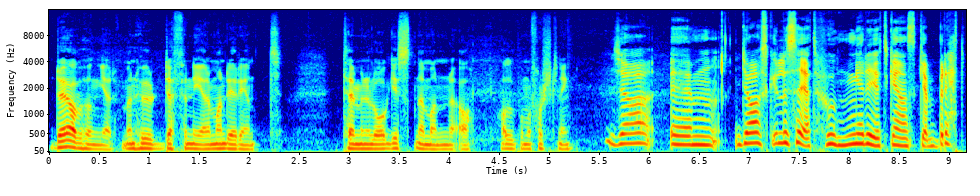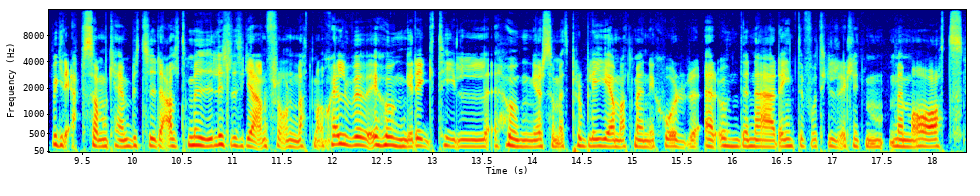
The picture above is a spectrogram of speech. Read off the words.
dö av hunger, men hur definierar man det rent terminologiskt när man ja, håller på med forskning? Ja, um, jag skulle säga att hunger är ett ganska brett begrepp som kan betyda allt möjligt lite grann från att man själv är hungrig till hunger som ett problem, att människor är undernärda, inte får tillräckligt med mat,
